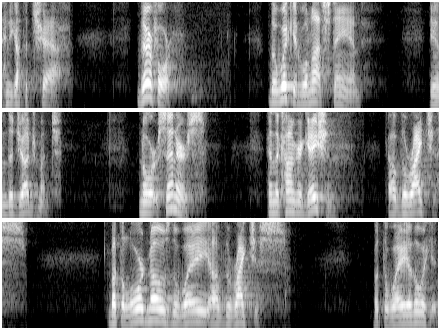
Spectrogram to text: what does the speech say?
and you got the chaff. Therefore, the wicked will not stand in the judgment, nor sinners in the congregation of the righteous. But the Lord knows the way of the righteous, but the way of the wicked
